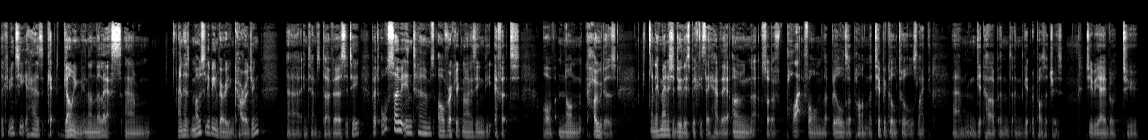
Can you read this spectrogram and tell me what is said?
the community has kept going nonetheless um, and has mostly been very encouraging. Uh, in terms of diversity, but also in terms of recognizing the efforts of non coders. And they've managed to do this because they have their own sort of platform that builds upon the typical tools like um, GitHub and, and Git repositories to be able to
